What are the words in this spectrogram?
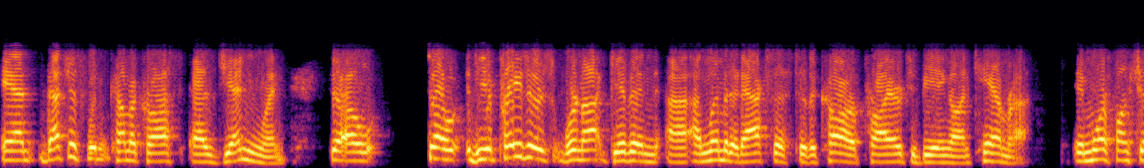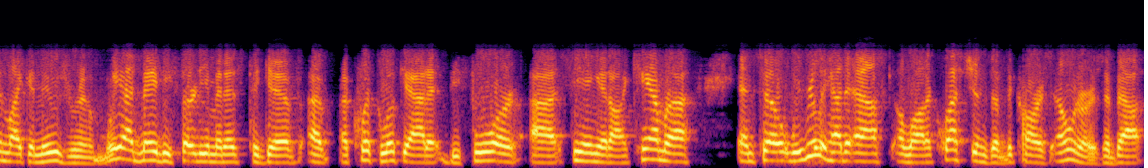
And that just wouldn't come across as genuine. So, so the appraisers were not given uh, unlimited access to the car prior to being on camera it more functioned like a newsroom. We had maybe 30 minutes to give a, a quick look at it before uh, seeing it on camera. And so we really had to ask a lot of questions of the car's owners about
